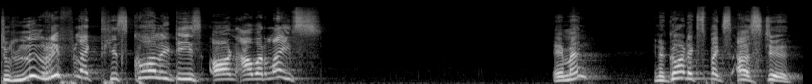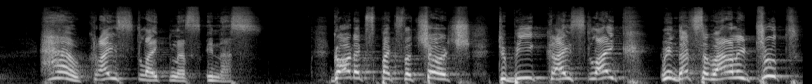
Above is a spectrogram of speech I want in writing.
to reflect his qualities on our lives. Amen? You know, God expects us to have Christ likeness in us. God expects the church to be Christ like. I mean, that's a valid truth.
